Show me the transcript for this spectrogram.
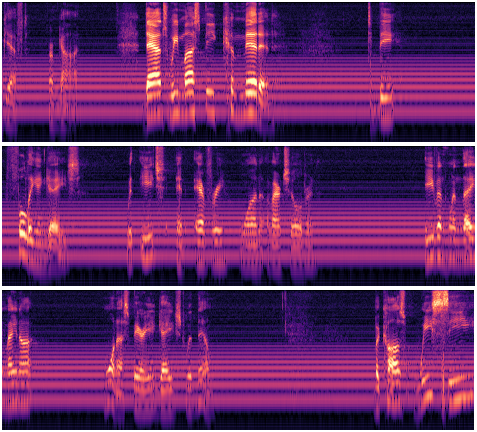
gift from God. Dads, we must be committed to be fully engaged with each and every one of our children, even when they may not want us very engaged with them. Because we see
